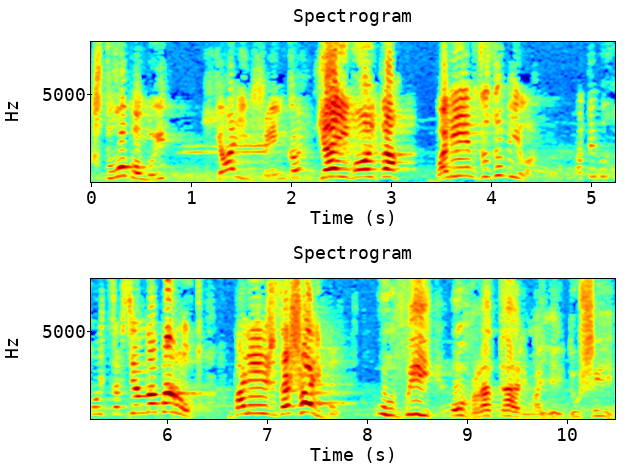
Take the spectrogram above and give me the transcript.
что оба мы, я и Женька, Я и Волька. болеем за зубила. А ты, выходит, совсем наоборот, болеешь за шайбу. Увы, о, вратарь моей души,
